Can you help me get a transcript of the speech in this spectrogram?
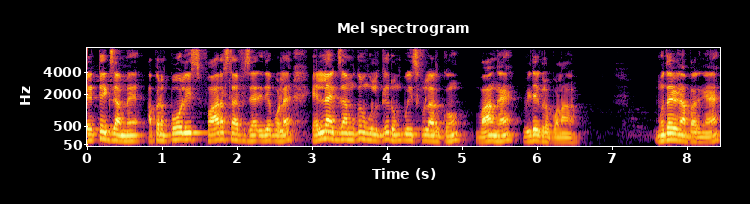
TET exam அப்புறம் போலீஸ் ஃபாரஸ்ட் ஆஃபீஸர் இதே போல் எல்லா எக்ஸாமுக்கும் உங்களுக்கு ரொம்ப யூஸ்ஃபுல்லாக இருக்கும். வாங்க வீடியோக்குள்ளே போகலாம் முதல் வினா பாருங்கள்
